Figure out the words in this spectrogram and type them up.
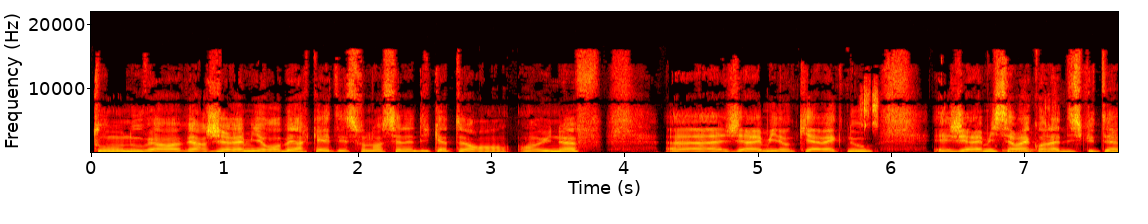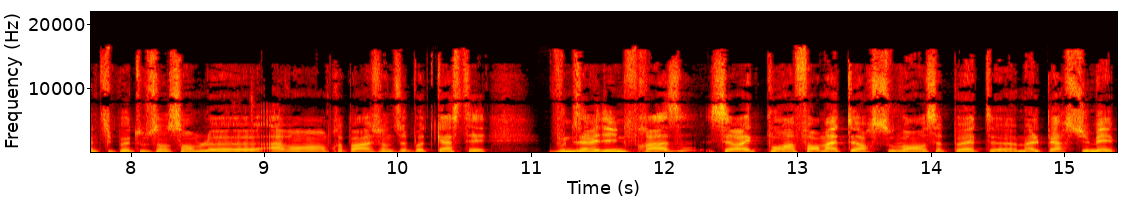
tournons-nous vers, vers Jérémy Robert, qui a été son ancien indicateur en, en U9. Euh, Jérémy donc qui est avec nous. Et Jérémy, c'est vrai qu'on a discuté un petit peu tous ensemble euh, avant en préparation de ce podcast et vous nous avez dit une phrase. C'est vrai que pour un formateur, souvent ça peut être euh, mal perçu, mais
